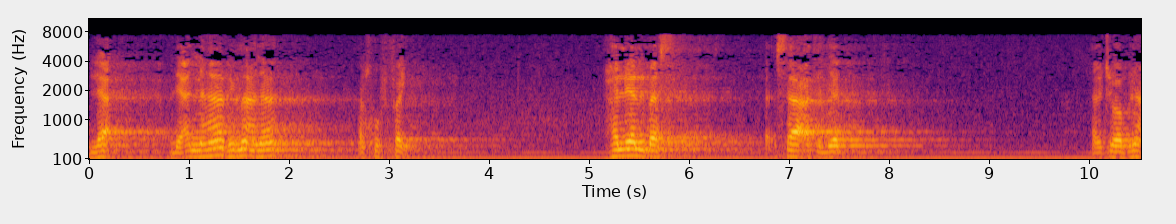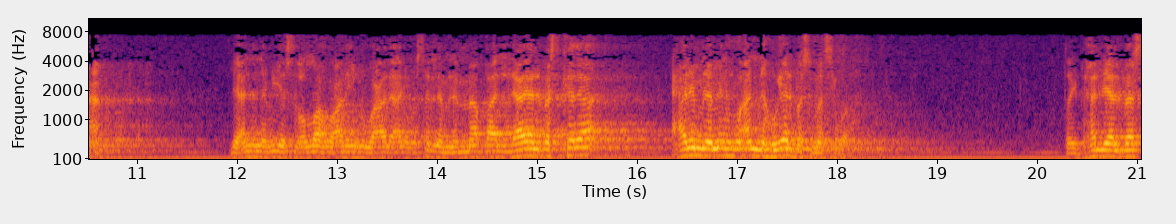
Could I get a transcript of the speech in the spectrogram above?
لا لأنها بمعنى الخفين. هل يلبس ساعة اليد؟ الجواب نعم. لأن النبي صلى الله عليه وعلى آله وسلم لما قال لا يلبس كذا علمنا منه أنه يلبس ما سواه. طيب هل يلبس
